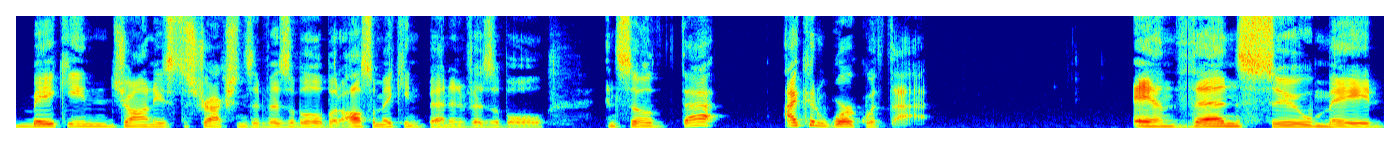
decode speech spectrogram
making Johnny's distractions invisible, but also making Ben invisible. And so that I could work with that. And then Sue made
